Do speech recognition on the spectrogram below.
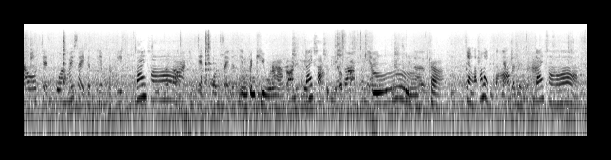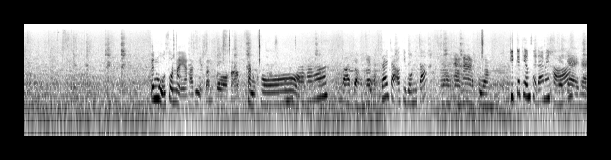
เอาเจ็ดพวงไม่ใส่กระเทียมกับพริกได้ค่ะ แล้วก็อีกเจ็ดพวงใส่กระเทียมมันเป็นคิวนะคะร้านนิดนึงได้ค่ะพอดีคแล้รัวบก็ข้าวเหนียวอืมค่ะ อย่างละเท่าไหร่ดีจ๊ะอย่างละหนึ่งนะคะได้ค่ะ เป็นหมูส่วนไหนอะคะพี่ สันคอครับ สันคอจ้าปลาสองใบได้จ้ะเอากี่พวงดีจ๊ะอ่าห้าพวงพริกกระเทียมใส่ได้ไหมคะ ได้ได้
